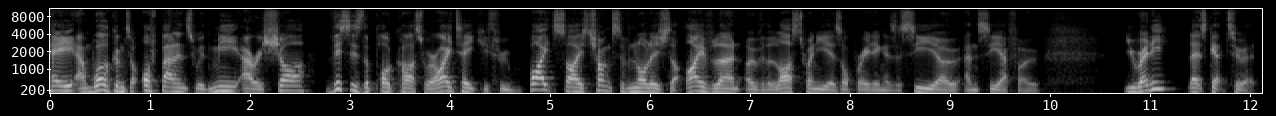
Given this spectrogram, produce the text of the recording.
Hey, and welcome to Off Balance with me, Arish Shah. This is the podcast where I take you through bite sized chunks of knowledge that I've learned over the last 20 years operating as a CEO and CFO. You ready? Let's get to it.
